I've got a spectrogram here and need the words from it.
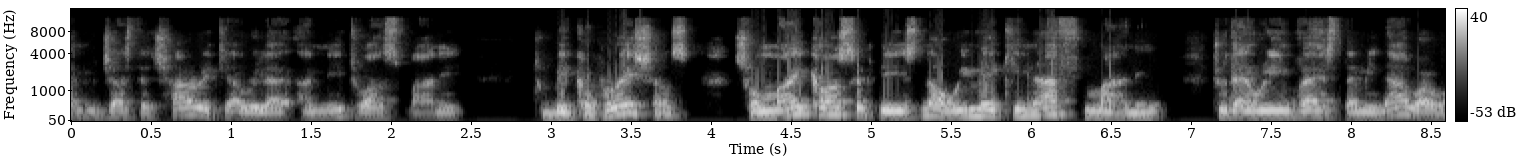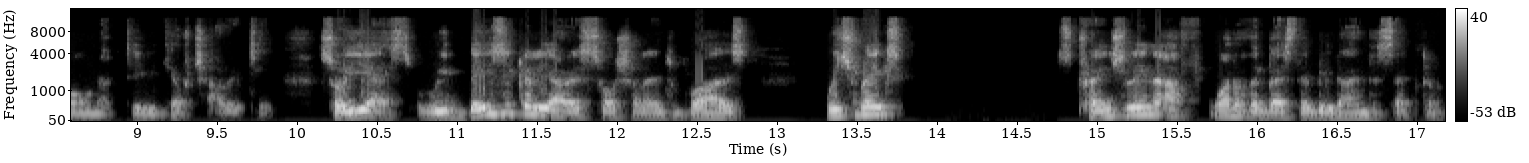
am just a charity, I will I need to ask money to big corporations. So my concept is no, we make enough money to then reinvest them in our own activity of charity. So yes, we basically are a social enterprise, which makes, strangely enough, one of the best EBITDA in the sector.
